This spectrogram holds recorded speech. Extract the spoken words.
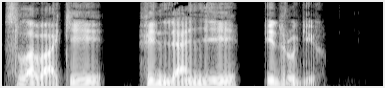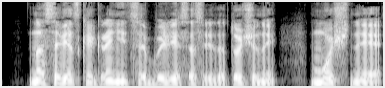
Словакии, Финляндии и других. На советской границе были сосредоточены мощные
